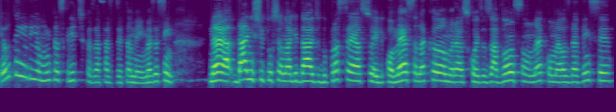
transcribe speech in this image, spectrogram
eu teria muitas críticas a fazer também, mas assim, né, da institucionalidade do processo, ele começa na Câmara, as coisas avançam, né, como elas devem ser.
